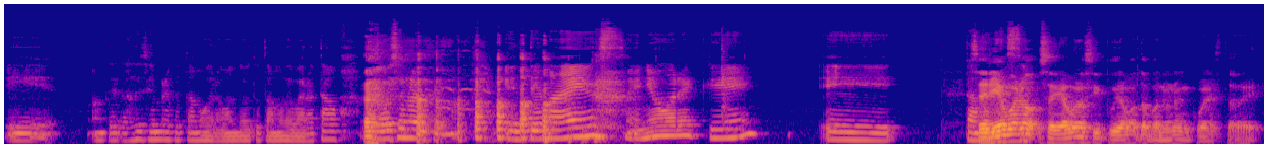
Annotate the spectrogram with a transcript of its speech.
eh, aunque casi siempre que estamos grabando esto estamos desbaratados. Pero eso no es el tema. El tema es, señores, que... eh, Sería bueno, sería bueno si pudiéramos poner una encuesta de...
